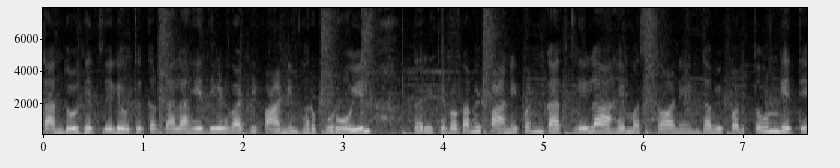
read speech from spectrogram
तांदूळ घेतलेले होते. तर त्याला हे दीड वाटी पाणी भरपूर होईल. तर इथे बघा मी पाणी पण घातलेलं आहे मस्त आणि एकदा मी परतवून घेते.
